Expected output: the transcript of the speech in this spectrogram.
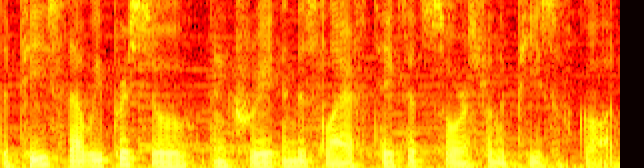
The peace that we pursue and create in this life takes its source from the peace of God.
